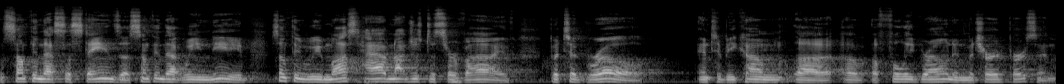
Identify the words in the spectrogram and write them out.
something that sustains us, something that we need, something we must have not just to survive, but to grow and to become uh, a, a fully grown and matured person.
